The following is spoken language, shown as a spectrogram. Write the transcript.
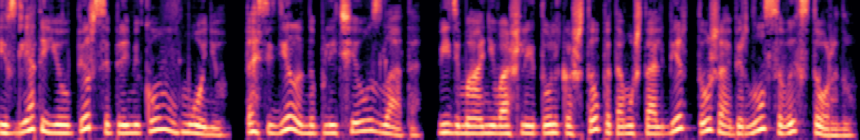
И взгляд ее уперся прямиком в Моню. Та сидела на плече у Злата. Видимо, они вошли только что, потому что Альберт тоже обернулся в их сторону.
